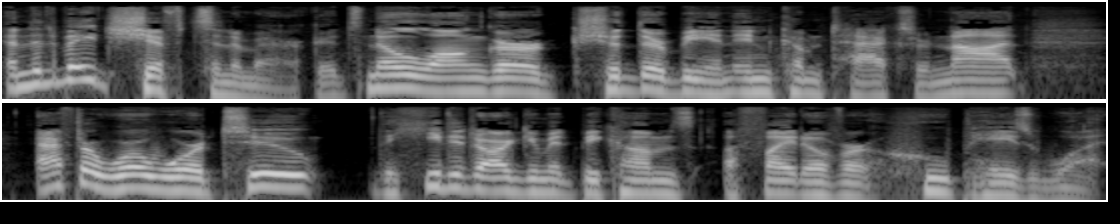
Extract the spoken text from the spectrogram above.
And the debate shifts in America. It's no longer should there be an income tax or not. After World War II, the heated argument becomes a fight over who pays what.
